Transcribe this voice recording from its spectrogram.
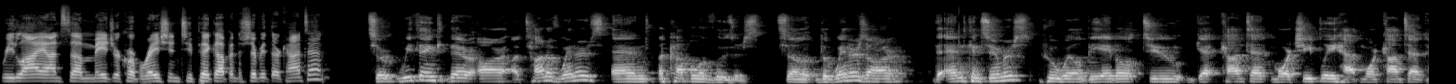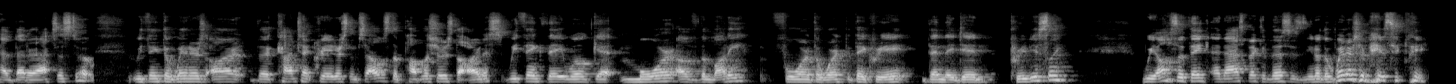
rely on some major corporation to pick up and distribute their content? So we think there are a ton of winners and a couple of losers. So the winners are the end consumers who will be able to get content more cheaply, have more content, have better access to it. We think the winners are the content creators themselves, the publishers, the artists. We think they will get more of the money for the work that they create than they did previously. We also think an aspect of this is, you know, the winners are basically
